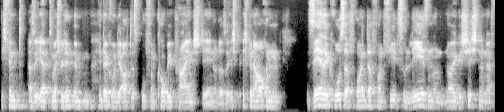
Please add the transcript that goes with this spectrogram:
ich finde, also ihr habt zum Beispiel hinten im Hintergrund ja auch das Buch von Kobe Bryant stehen oder so. Ich, ich bin auch ein sehr, sehr großer Freund davon, viel zu lesen und neue Geschichten und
